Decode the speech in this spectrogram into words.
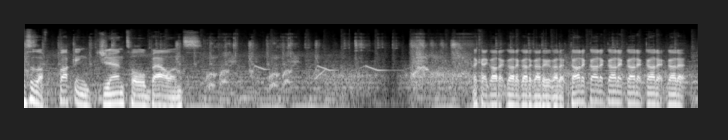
This is a fucking gentle balance. Okay, got it, got it, got it, got it, got it, got it, got it, got it, got it, got it, got it.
